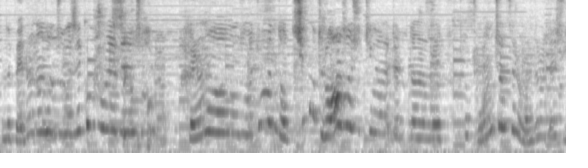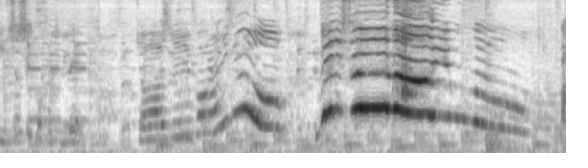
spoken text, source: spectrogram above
근데 베르나 선수가 세컨볼에 대해서 세컨볼. 베르나 선수가 좀만 더 치고 들어와서 슈팅을 했다면 더 좋은 찬스를 만들어낼 수 있었을 것 같은데. 자 지금 아니고요. 메리스가 이게 뭔가요? 아,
